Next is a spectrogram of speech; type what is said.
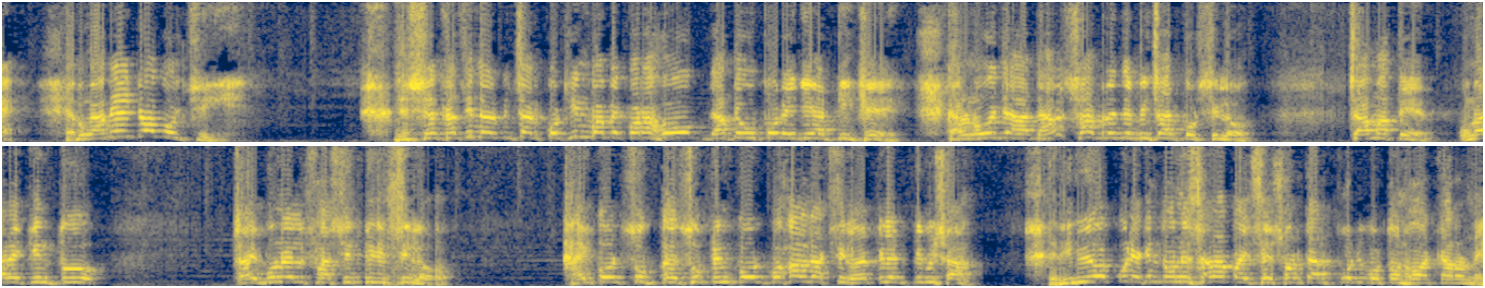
এক, এবং আমি এটাও বলছি যে শেখ হাসিনার বিচার কঠিন ভাবে করা হোক, যাতে উপরে গিয়া টিকে। কারণ ওই যে আজহার সাহেবরে যে বিচার করছিল, জামাতের, উনারে কিন্তু ট্রাইব্যুনাল ফাঁসি দিয়েছিল হাইকোর্ট সুপ্রিম কোর্ট বহাল রাখছিল অ্যাপিলেট ডিভিশন। রিভিউ করে কিন্তু উনি সারা পাইছে সরকার পরিবর্তন হওয়ার কারণে।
